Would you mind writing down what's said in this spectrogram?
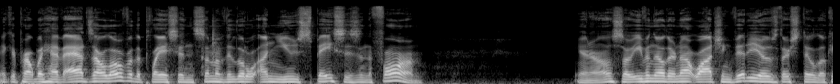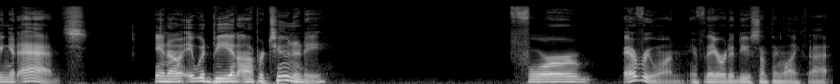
They could probably have ads all over the place in some of the little unused spaces in the forum. You know, so even though they're not watching videos, they're still looking at ads. You know, it would be an opportunity for everyone if they were to do something like that.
